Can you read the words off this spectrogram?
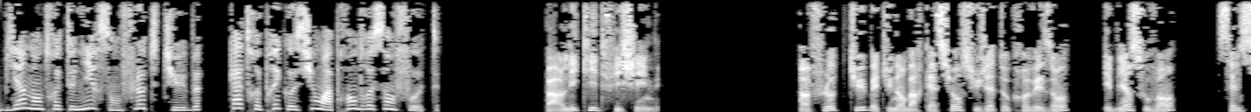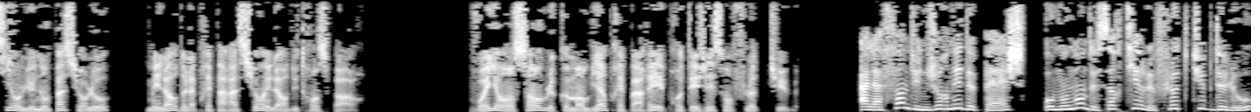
Bien entretenir son flotte tube, quatre précautions à prendre sans faute. Par Liquid Fishing. Un flotte tube est une embarcation sujette aux crevaisons, et bien souvent, celles-ci ont lieu non pas sur l'eau, mais lors de la préparation et lors du transport. Voyons ensemble comment bien préparer et protéger son flotte tube. À la fin d'une journée de pêche, au moment de sortir le flotte tube de l'eau,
